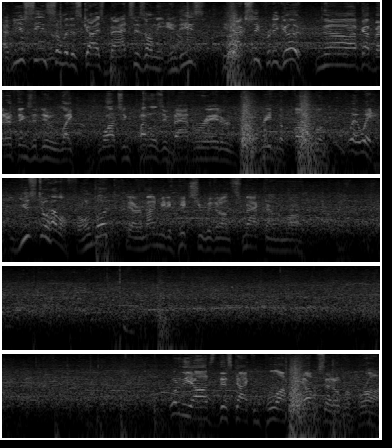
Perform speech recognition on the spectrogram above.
Have you seen some of this guy's matches on the indies? He's actually pretty good. No, I've got better things to do, like watching puddles evaporate or reading the phone book. Wait, wait, you still have a phone book? Yeah, remind me to hit you with it on SmackDown tomorrow. What are the odds this guy can pull off the upset over Braun?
